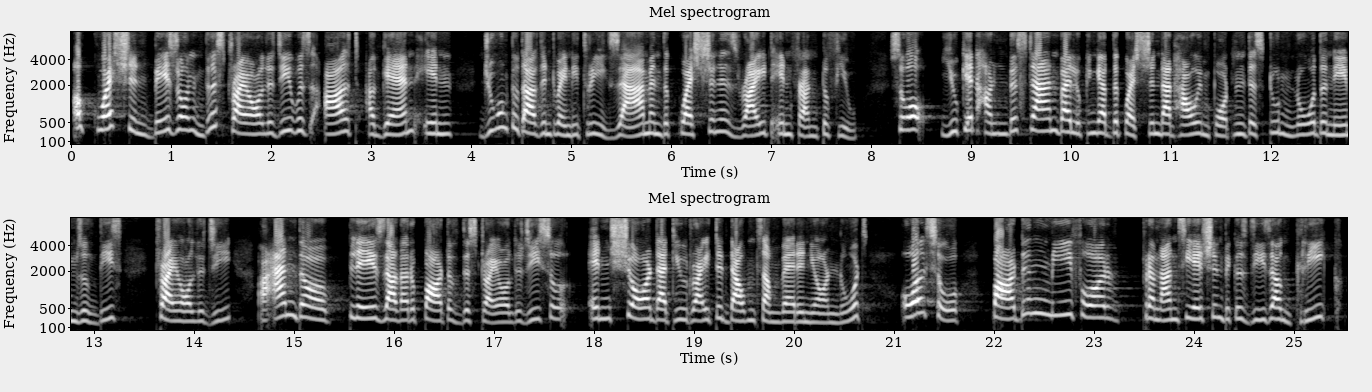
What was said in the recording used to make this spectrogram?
A question based on this trilogy was asked again in June 2023 exam, and the question is right in front of you. So you can understand by looking at the question that how important it is to know the names of these triology uh, and the plays that are a part of this triology. So ensure that you write it down somewhere in your notes. Also, pardon me for pronunciation because these are Greek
